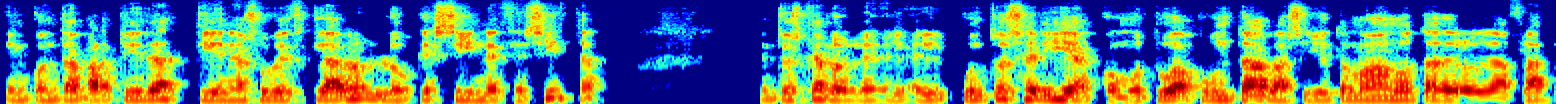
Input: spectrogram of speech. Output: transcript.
en contrapartida tiene a su vez claro lo que sí necesita. Entonces, claro, el, punto sería, como tú apuntabas y yo tomaba nota de lo de la flat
